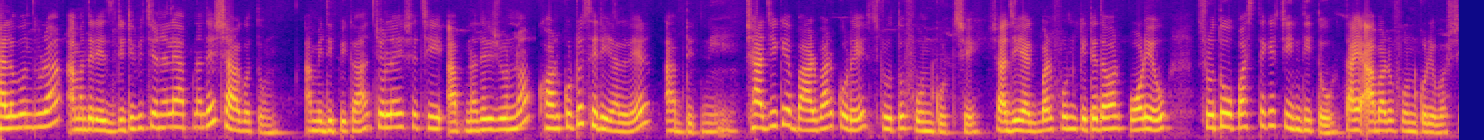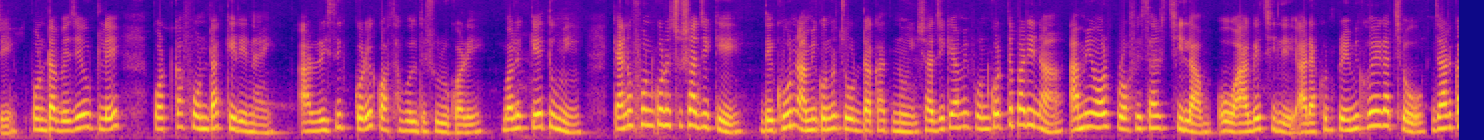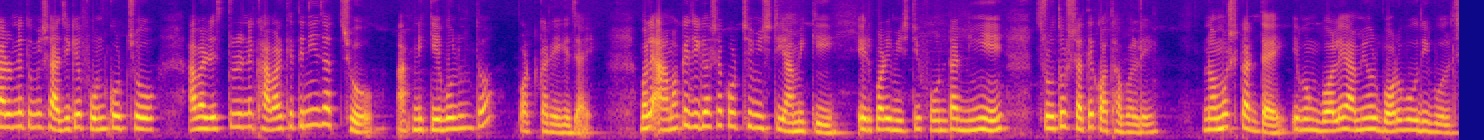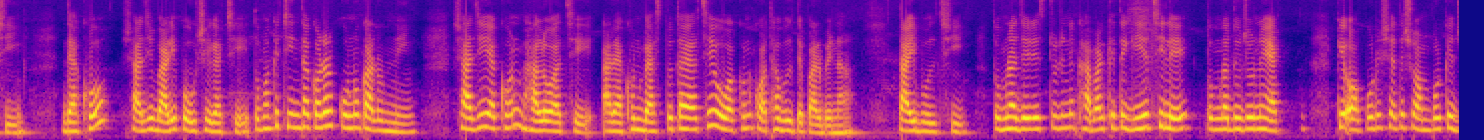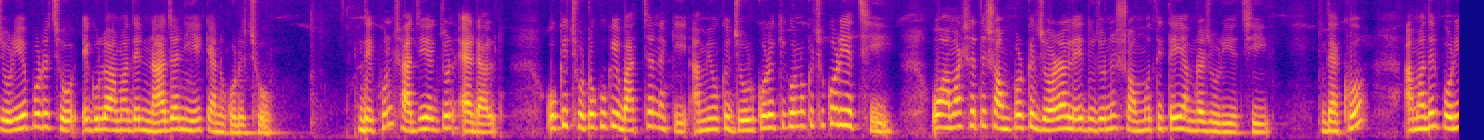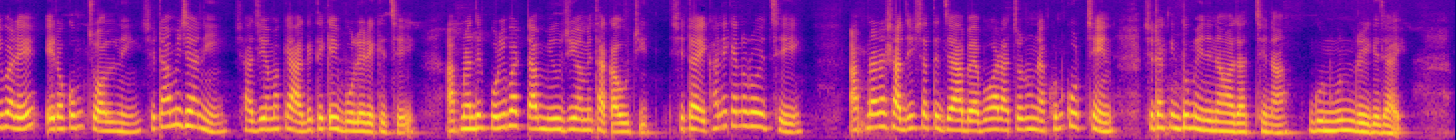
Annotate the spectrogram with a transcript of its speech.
Hello বন্ধুরা, আমাদের S SDTV চ্যানেলে আপনাদের স্বাগতম। আমি দীপিকা, চলে এসেছি আপনাদের জন্য খড়কুটো সিরিয়ালের আপডেট নিয়ে। সাজিকে বারবার করে শ্রুত ফোন করছে। সাজি একবার ফোন কেটে দেওয়ার পরেও স্রোত ওপাশ থেকে চিন্তিত, তাই আবারও ফোন করে বসে। ফোনটা বেজে উঠলে পটকা ফোনটা কেড়ে নেয় আর রিসিভ করে কথা বলতে শুরু করে। বলে, কে তুমি? কেন ফোন করেছ সাজিকে? দেখুন, আমি কোনো চোর ডাকাত নই। সাজিকে আমি ফোন করতে পারি না। আমি ওর প্রফেসর ছিলাম। ও আগে ছিলে আর এখন প্রেমিক হয়ে গেছো। যার কারণে তুমি সাজিকে ফোন করছ। আবার রেস্টুরেন্টে খাবার খেতে নিয়ে যাচ্ছ। আপনি কে বলুন তো? পটকা রেগে যায়। বলে, আমাকে জিজ্ঞাসা করছে মিষ্টি, আমি কে? এরপরে মিষ্টি ফোনটা নিয়ে স্রোতর সাথে কথা বলে। নমস্কার দেয় এবং বলে, আমি ওর বড় বৌদি বলছি। দেখো, সাজি বাড়ি পৌঁছে গেছে। তোমাকে চিন্তা করার কোনো কারণ নেই। সাজি এখন ভালো আছে, আর এখন ব্যস্ততায় আছে, ও এখন কথা বলতে পারবে না। তাই বলছি, তোমরা যে রেস্টুরেন্টে খাবার খেতে গিয়েছিলে, তোমরা দুজনে একে অপরের সাথে সম্পর্কে জড়িয়ে পড়েছো, এগুলো আমাদের না জানিয়ে কেন করেছ? দেখুন, সাজি একজন অ্যাডাল্ট ও কি ছোটো কুকি বাচ্চা নাকি? আমি ওকে জোর করে কি কোনো কিছু করিয়েছি? ও আমার সাথে সম্পর্কে জড়ালে দুজনের সম্মতিতেই আমরা জড়িয়েছি। দেখো, আমাদের পরিবারে এরকম চল নেই, সেটা আমি জানি। সাজি আমাকে আগে থেকেই বলে রেখেছে। আপনাদের পরিবারটা মিউজিয়ামে থাকা উচিত। সেটা এখানে কেন রয়েছে? আপনারা সাজির সাথে যা ব্যবহার, আচরণ এখন করছেন, সেটা কিন্তু মেনে নেওয়া যাচ্ছে না। গুনগুন রেগে যায়।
